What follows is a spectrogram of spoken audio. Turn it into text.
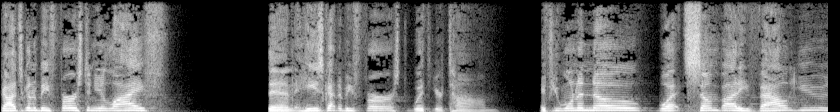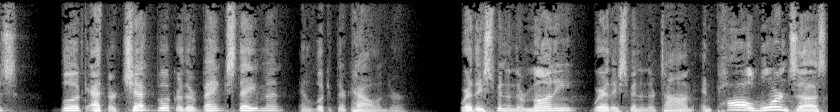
God's going to be first in your life, then He's got to be first with your time. If you want to know what somebody values, look at their checkbook or their bank statement and look at their calendar. Where they spending their money, where they spending their time. And Paul warns us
